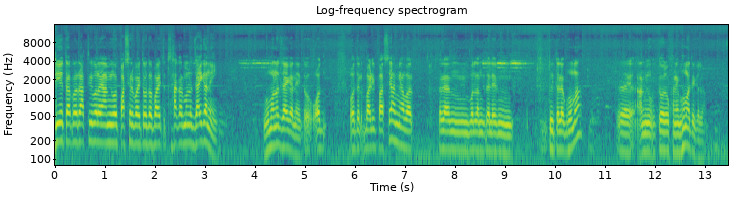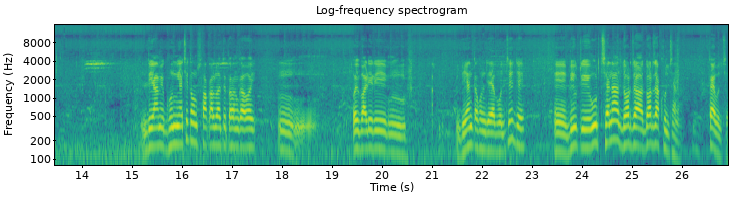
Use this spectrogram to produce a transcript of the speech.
দিয়ে তারপর রাত্রিবেলায় আমি ওই পাশের বাড়িতে, ওদের বাড়িতে থাকার মানে জায়গা নেই। ঘুমানোর জায়গা নেই। তো ওদের বাড়ির পাশে আমি আবার তাহলে আমি বললাম যে তাহলে তুই তাহলে ঘুমা। আমি তোর ওখানে ঘুমাতে গেলাম। দিয়ে আমি ঘুমিয়ে আছি, তখন সকালবেলাতে তখনকার ওই ওই বাড়িরই বিয়ান তখন যে বলছে যে বিউটি উঠছে না, দরজা দরজা খুলছে না। তাই বলছে।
